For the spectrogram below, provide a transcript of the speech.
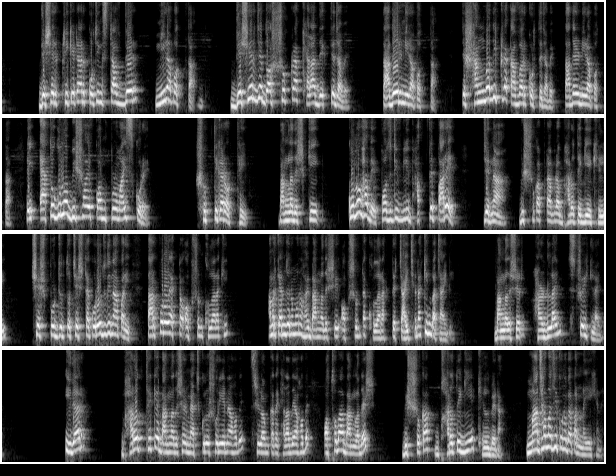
দেশের ক্রিকেটার কোচিং স্টাফদের নিরাপত্তা, দেশের যে দর্শকরা খেলা দেখতে যাবে, তাদের নিরাপত্তা, যে সাংবাদিকরা কাভার করতে যাবে, তাদের নিরাপত্তা। এই এতগুলো বিষয় কম্প্রোমাইজ করে সত্যিকার অর্থেই বাংলাদেশ কি কোনোভাবে পজিটিভলি ভাবতে পারে যে না, বিশ্বকাপটা আমরা ভারতে গিয়ে খেলি? শেষ পর্যন্ত চেষ্টা করেও যদি না পারি, তারপরেও একটা অপশন খোলা রাখি? আমার কেন যেন মনে হয় বাংলাদেশ সেই অপশনটা খোলা রাখতে চাইছে না কিংবা চায়নি। বাংলাদেশের hard line straight line either Bharat থেকে বাংলাদেশের ম্যাচগুলো সরিয়ে নেওয়া হবে, শ্রীলঙ্কাতে খেলা দেওয়া হবে, অথবা বাংলাদেশ বিশ্বকাপ ভারতে গিয়ে খেলবে না। মাঝামাঝি কোনো ব্যাপার নাই এখানে।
